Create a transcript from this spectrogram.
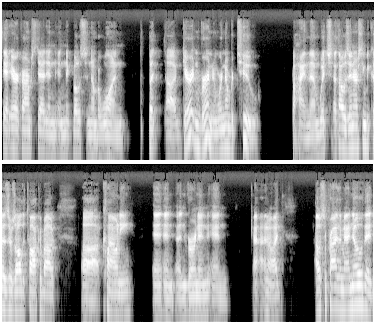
they had Arik Armstead and, and, Nick Bosa number one, but uh, Garrett and Vernon were number two behind them, which I thought was interesting because there's all the talk about uh, Clowney and, and, and Vernon, and I, I, don't know. I I was surprised. I mean, I know that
